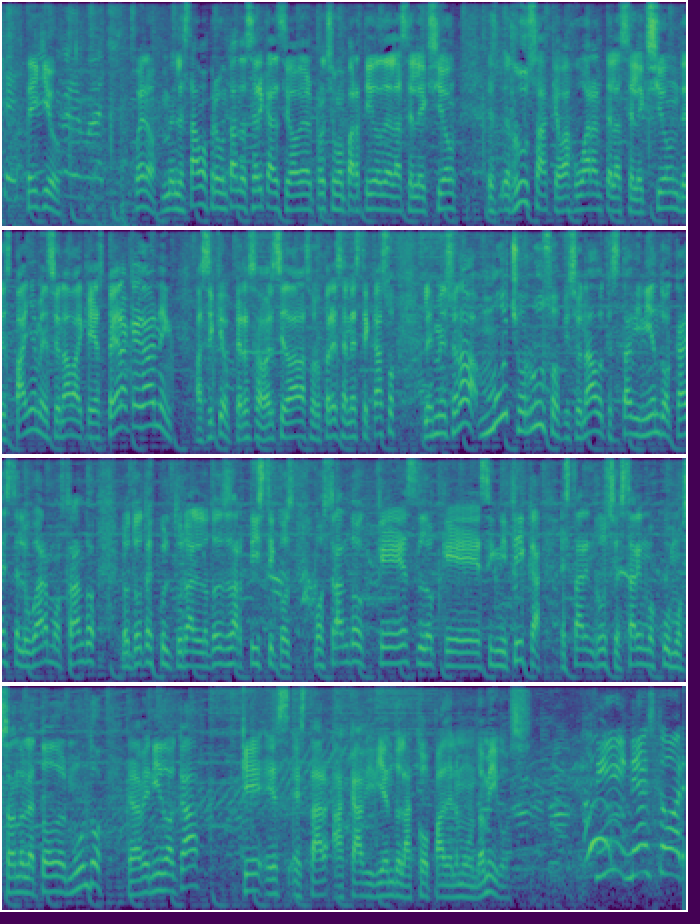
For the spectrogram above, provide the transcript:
Okay, thank you. very much. Bueno, le estábamos preguntando acerca de si va a haber el próximo partido de la selección rusa que va a jugar ante la selección de España. Mencionaba que espera que ganen, así que espera a ver si da la sorpresa en este caso. Les mencionaba mucho ruso aficionado que se está viniendo acá a este lugar mostrando los dotes culturales, los dotes artísticos, mostrando qué es lo que significa estar en Rusia, estar en Moscú, mostrándole a todo el mundo que ha venido acá qué es estar acá viviendo la Copa del Mundo, amigos. Néstor,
